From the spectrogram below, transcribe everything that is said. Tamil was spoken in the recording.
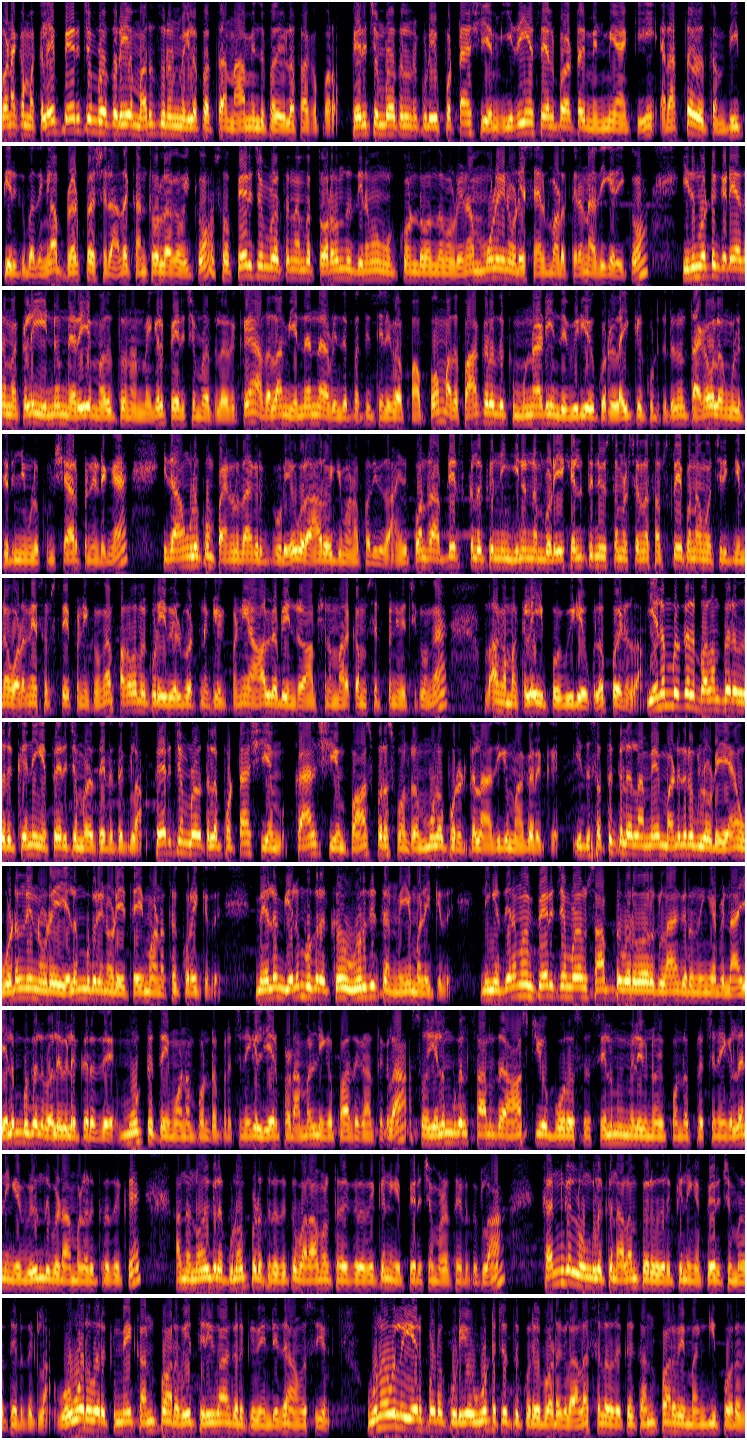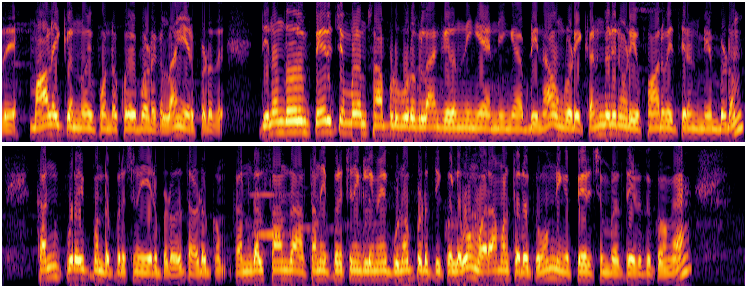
வணக்க மக்களே பேரிச்சம்பழத்துடைய மருத்துவ நன்மைகளை பார்த்தா நாம் இந்த பதிவில் பார்க்க போகிறோம் பேரிச்சம்பழத்தில் இருக்கக்கூடிய பொட்டாசியம் இதய செயல்பாட்டை மென்மையாக்கி ரத்த அழுத்தம் பிபி இருக்குது பார்த்தீங்களா பிளட் ப்ரெஷர் அதை கண்ட்ரோலாக வைக்கும். ஸோ பேரிச்சம்பழத்தை நம்ம தொடர்ந்து தினமும் உட்கொண்டு வந்தோம் அப்படின்னா மூளையினுடைய செயல்பாடு திறன் அதிகரிக்கும். இது மட்டும் கிடையாத மக்களே இன்னும் நிறைய மருத்துவ நன்மைகள் பேரிச்சம்பழத்தில் இருக்குது அதெல்லாம் என்னென்ன அப்படின்றத பற்றி தெளிவாக பார்ப்போம். அதை பார்க்குறதுக்கு முன்னாடி இந்த வீடியோக்கு ஒரு லைக்கை கொடுத்துட்டு தகவல் உங்களுக்கு தெரிஞ்சவங்களுக்கும் ஷேர் பண்ணிவிடுங்க இது அவங்களுக்கும் பயனுள்ளதாக இருக்கக்கூடிய ஒரு ஆரோக்கியமான பதிவு தான். இது போன்ற அப்டேட்ஸ்களுக்கு நீங்கள் இன்னும் நம்மளுடைய health news Tamil channel subscribe பண்ணாமல் வச்சிருக்கீங்கன்னா உடனே சப்ஸ்கிரைப் பண்ணிக்கோங்க. பக்கத்தில் இருக்கக்கூடிய பெல் பட்டனை கிளிக் பண்ணி ஆல் அப்படின்ற ஆப்ஷனை மறக்காம செட் பண்ணி வச்சுக்கோங்க. வாங்க மக்களே இப்போ வீடியோக்குள்ளே போயிடலாம். எலும்புகள் பலம் பெறுவதற்கு நீங்கள் பேரிச்சம்பழத்தை எடுத்துக்கலாம். பேரிச்சம்பழத்தில் பொட்டாசியம் கால்சியம் பாஸ்பரஸ் போன்ற மூலப்பொருட்கள் அதிகமாக இருக்கு. இது சத்துக்கள் எல்லாமே மனிதர்களுடைய உடலினுடைய எலும்புகளினுடைய தேய்மானத்தை குறைக்குது. மேலும் எலும்புகளுக்கு உறுதித்தன்மையும் அளிக்குது. நீங்கள் தினமும் பேரிச்சம்பழம் சாப்பிட்டு வருபவர்களாக இருந்தீங்க அப்படின்னா எலும்புகள் வலுவிழுக்கிறது மூட்டு தேய்மானம் போன்ற பிரச்சனைகள் ஏற்படாமல் நீங்கள் பாதுகாத்துக்கலாம். ஸோ எலும்புகள் சார்ந்த ஆஸ்டியோபோரோசஸ் எலும்பு மெலிவு நோய் போன்ற பிரச்சனைகளில் நீங்கள் விழுந்து விடாமல் இருக்கிறதுக்கு அந்த நோய்களை குணப்படுத்துறதுக்கு வராமல் தடுக்கிறதுக்கு நீங்கள் பேரிச்சம்பழத்தை எடுத்துக்கலாம். கண்கள் உங்களுக்கு நலம் பெறுவதற்கு நீங்கள் பேரிச்சம்பழத்தை எடுத்துக்கலாம். ஒவ்வொருவருக்குமே கண் பார்வை தெளிவாக இருக்க வேண்டியது அவசியம். உணவில் ஏற்படக்கூடிய ஊட்டச்சத்து குறைபாடுகளால் சிலருக்கு கண் பார்வை மங்கி போகிறது மாலைக்கண் நோய் போன்ற குறைபாடுகள்லாம் ஏற்படுது. தினந்தோறும் பேரிச்சம்பழம் சாப்பிடுபவர்களாக இருந்தீங்க நீங்கள் அப்படின்னா உங்களுடைய கண்களினுடைய பார்வை திறன் மேம்படும். கண் புரை போன்ற பிரச்சனை ஏற்படுவது தடுக்கும். கண்கள் சார்ந்த அத்தனை பிரச்சனைகளையுமே குணப்படுத்திக் கொள்ளவும் வராமல் தடுக்கவும் நீங்கள் பேரிச்சம்பழத்தை எடுத்துக்கோங்க.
